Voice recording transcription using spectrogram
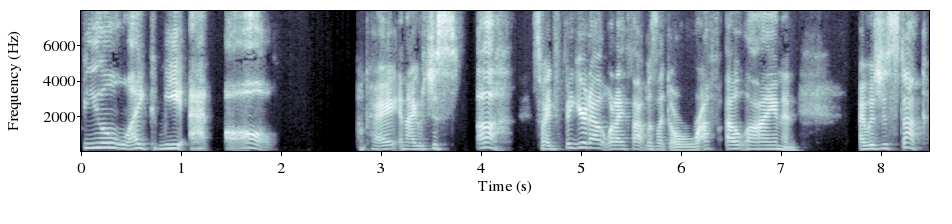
feel like me at all. Okay. And I was just, ugh. So I'd figured out what I thought was like a rough outline and I was just stuck.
